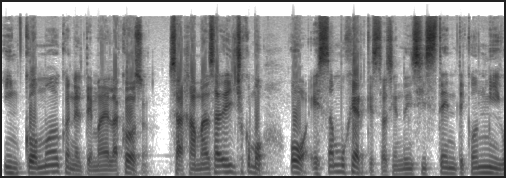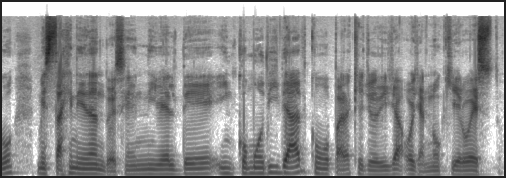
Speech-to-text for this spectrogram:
incómodo con el tema del acoso. O sea, jamás ha dicho como, oh, esta mujer que está siendo insistente conmigo me está generando ese nivel de incomodidad como para que yo diga, oye, no quiero esto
